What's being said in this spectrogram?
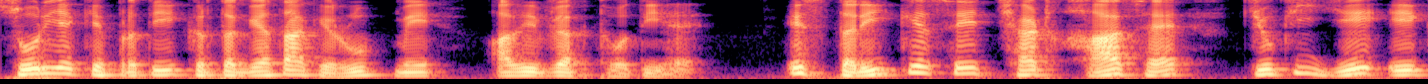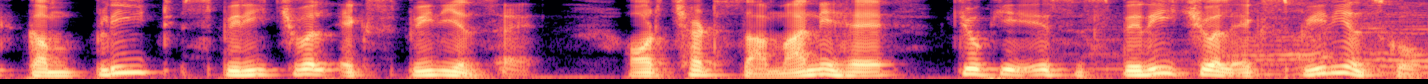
सूर्य के प्रति कृतज्ञता के रूप में अभिव्यक्त होती है। इस तरीके से छठ खास है क्योंकि ये एक कंप्लीट स्पिरिचुअल एक्सपीरियंस है और छठ सामान्य है क्योंकि इस स्पिरिचुअल एक्सपीरियंस को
